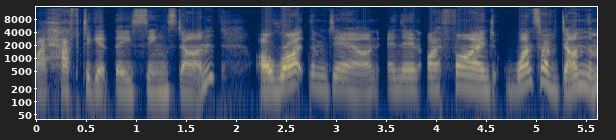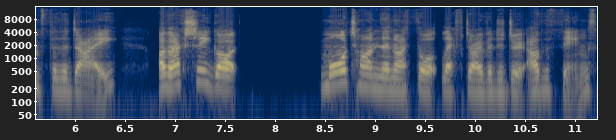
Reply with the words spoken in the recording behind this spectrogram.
I have to get these things done? I'll write them down and then I find once I've done them for the day, I've actually got more time than I thought left over to do other things.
